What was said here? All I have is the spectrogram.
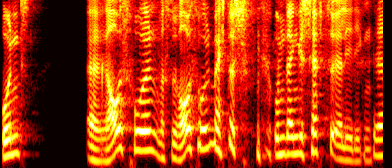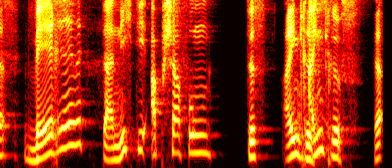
und äh, rausholen, was du rausholen möchtest, um dein Geschäft zu erledigen. Ja. Wäre da nicht die Abschaffung des Eingriffs. Eingriffs? Ja.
